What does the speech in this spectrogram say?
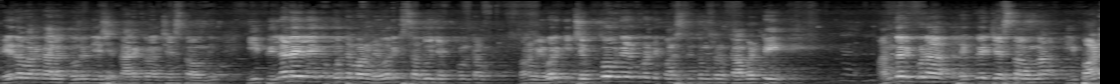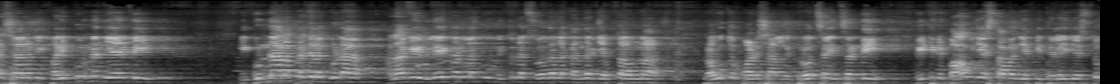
పేద వర్గాలకు దూరం చేసే కార్యక్రమం చేస్తూ ఉంది. ఈ పిల్లలే లేకపోతే మనం ఎవరికి చదువు చెప్పుకుంటాం? మనం ఎవరికి చెప్పుకోలేనటువంటి పరిస్థితి ఉంటుంది కాబట్టి అందరికి కూడా రిక్వెస్ట్ చేస్తా ఉన్నా ఈ పాఠశాలని పరిపూర్ణం చేయండి. ఈ గుండాల ప్రజలకు కూడా అలాగే విలేకరులకు మిత్రులకు సోదరులకు అందరికి చెప్తా ఉన్నా ప్రభుత్వ పాఠశాలని ప్రోత్సహించండి. వీటిని బాగు చేస్తామని చెప్పి తెలియజేస్తూ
